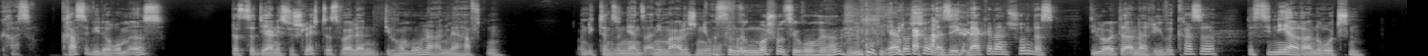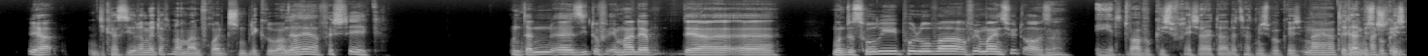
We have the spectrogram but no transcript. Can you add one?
Krass. Krasse wiederum ist, dass das ja nicht so schlecht ist, weil dann die Hormone an mir haften. Und ich dann so einen ganz animalischen Geruch. Hast du so einen Moschusgeruch, ja? Ja, doch schon. Also ich merke dann schon, dass die Leute an der Rewe-Kasse, dass die näher ranrutschen. Ja. Und die Kassierer mir doch nochmal einen freundlichen Blick rüber. Ja, ja, verstehe ich. Und dann äh, sieht auf immer der, der äh, Montessori-Pullover auf immer in Süd aus. Ja. Ey, das war wirklich frech, Alter. Das hat mich wirklich, Naja, das kann hat ich mich verstehen. wirklich,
